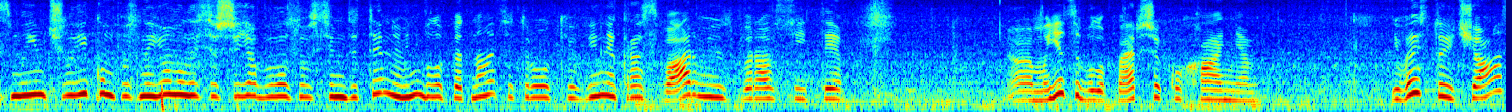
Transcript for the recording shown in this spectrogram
з моїм чоловіком познайомилися, що я була зовсім дитиною. Мені було 15 років. Він якраз в армію збирався йти. Е, Моє це було перше кохання. І весь той час,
